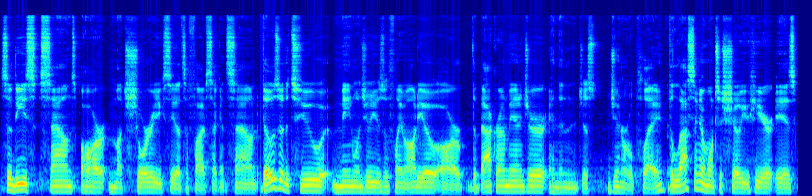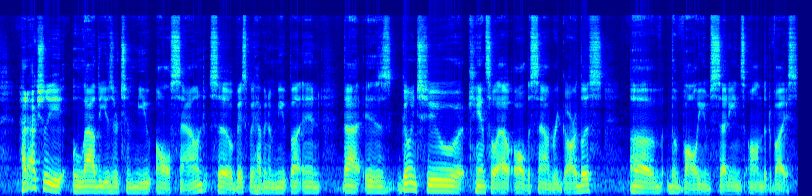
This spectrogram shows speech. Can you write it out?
So these sounds are much shorter. You can see that's a five second sound. Those are the two main ones you'll use with Flame Audio are the background manager and then just general play. The last thing I want to show you here is how to actually allow the user to mute all sound. So basically having a mute button that is going to cancel out all the sound regardless of the volume settings on the device.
